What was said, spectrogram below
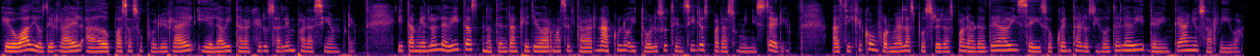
Jehová, Dios de Israel, ha dado paz a su pueblo Israel, y él habitará en Jerusalén para siempre. Y también los levitas no tendrán que llevar más el tabernáculo y todos los utensilios para su ministerio. Así que conforme a las postreras palabras de David, se hizo cuenta de los hijos de Leví de veinte años arriba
